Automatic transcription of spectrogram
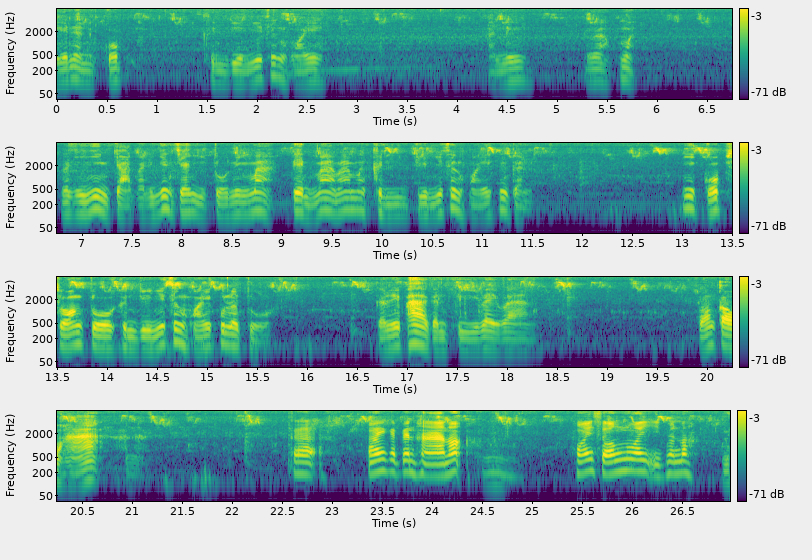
เห็นอันกบขึ้นเบียนยี่ถึงหอย อันนึงเออห่วยมันสิยิ่งจัดไปยิ่งเสียงอีกตัวหนึ่งมากเต้นมากมากมาขึ้นเดียนยี่ถึงหอยคือกัน นี่กบสองตัวขึ้นยืนอยี่ถึงหอยคนละตัวก็เลยพากันตีไว้วางสองเกาหาอันน่ะก็หอยก็เป็นหาเนาะอืมหอยสองหน่วยอีกแมันบ่แม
